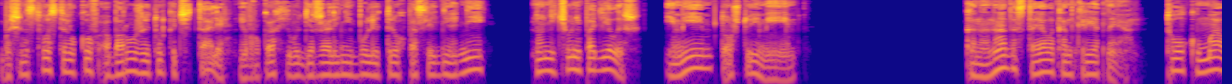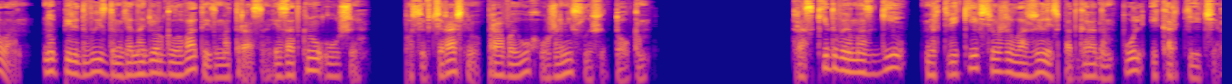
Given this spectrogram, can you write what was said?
Большинство стрелков об оружии только читали и в руках его держали не более трех последних дней, но ничего не поделаешь. Имеем то, что имеем. Канонада стояла конкретная. Толку мало, но перед выездом я надергал ваты из матраса и заткнул уши. После вчерашнего правое ухо уже не слышит толком. Раскидывая мозги, мертвяки все же ложились под градом пуль и картечи.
